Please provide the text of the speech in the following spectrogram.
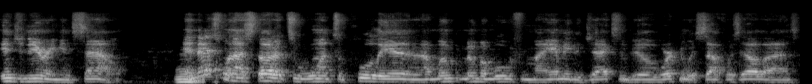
engineering and sound. Mm. And that's when I started to want to pull in. And I remember moving from Miami to Jacksonville, working with Southwest Airlines.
